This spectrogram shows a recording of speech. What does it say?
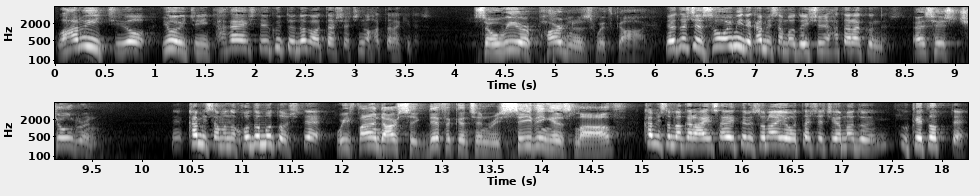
悪い地を良い地に耕していくというのが私たちの働きです So we are partners with God で私たちはそういう意味で神様と一緒に働くんです as His children. ね神様の子供として We find our significance in receiving His love, 神様から愛されているその愛を私たちがまず受け取って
